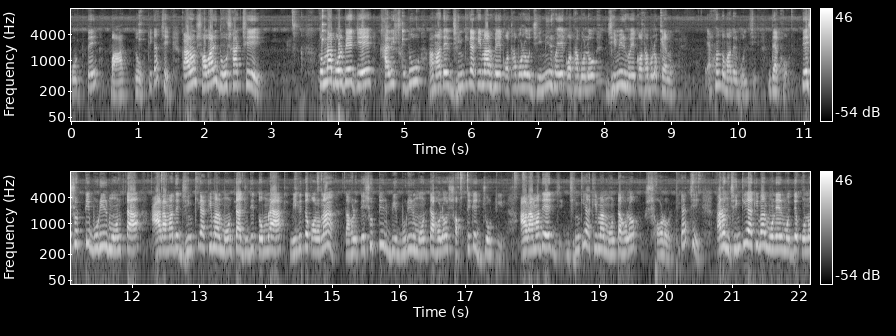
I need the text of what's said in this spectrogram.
করতে পারতো, ঠিক আছে? কারণ সবারই দোষ আছে। তোমরা বলবে যে, খালি শুধু আমাদের ঝিঙ্কি কাকিমার হয়ে কথা বলো, ঝিমির হয়ে কথা বলো, ঝিমির হয়ে কথা বলো কেন? এখন তোমাদের বলছি, দেখো, তেষট্টি বুড়ির মনটা আর আমাদের ঝিঙ্কি কাকিমার মনটা যদি তোমরা মিলিত করো না, তাহলে তেষট্টির বুড়ির মনটা হলো সব থেকে জটিল। আর আমাদের ঝিঙ্কি কাকিমার মনটা হলো সরল, ঠিক আছে? কারণ ঝিঙ্কি কাকিমার মনের মধ্যে কোনো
